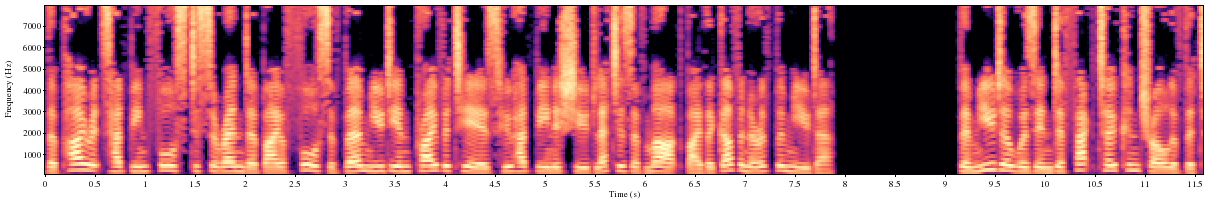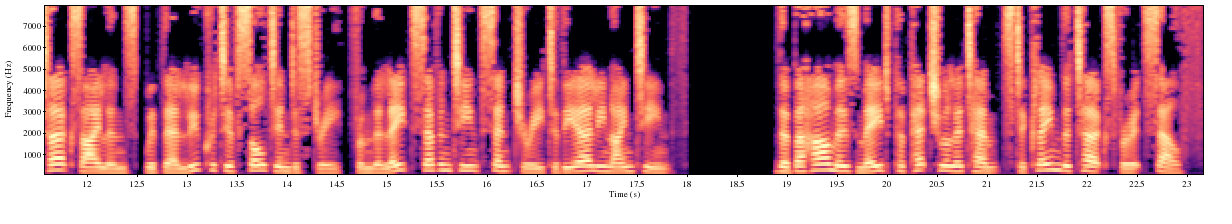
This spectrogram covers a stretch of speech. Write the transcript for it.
the pirates had been forced to surrender by a force of Bermudian privateers who had been issued letters of marque by the governor of Bermuda. Bermuda was in de facto control of the Turks Islands, with their lucrative salt industry, from the late 17th century to the early 19th. The Bahamas made perpetual attempts to claim the Turks for itself.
